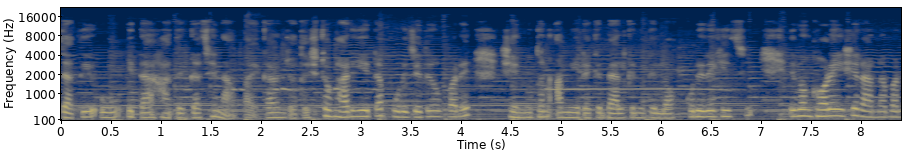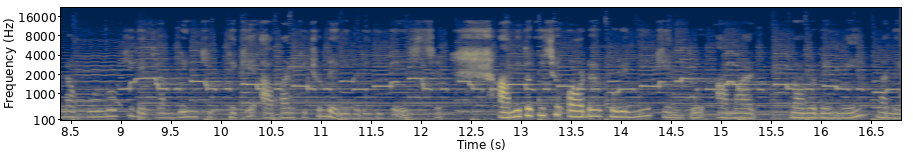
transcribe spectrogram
যাতে ও এটা হাতের কাছে না পায়। কারণ যথেষ্ট ভারী এটা, পড়ে যেতেও পারে। সেই মতন আমি এটাকে ব্যালকনিতে লক করে রেখেছি। এবং ঘরে এসে রান্না বান্না করব কি দেখলাম ব্লিঙ্কিট থেকে আবার কিছু ডেলিভারি দিতে এসছে। আমি তো কিছু অর্ডার করিনি, কিন্তু আমার ননদের মেয়ে মানে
